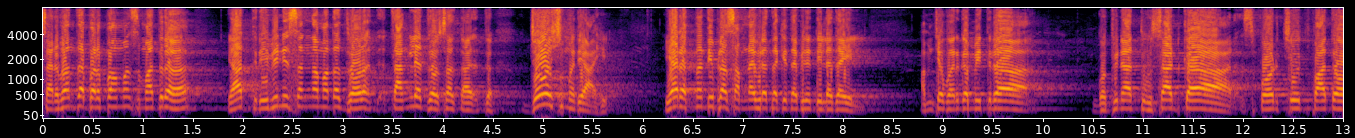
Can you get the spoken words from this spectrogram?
सर्वांचा परफॉर्मन्स मात्र या त्रिवेणी संघामध्ये जो चांगल्या जोशात जोशमध्ये आहे. या रत्नदीपला सामनावीराचा किताब इथे दिला जाईल? आमचे वर्गमित्र गोपीनाथ तुसाटकर स्पोर्ट शूज पाहतो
